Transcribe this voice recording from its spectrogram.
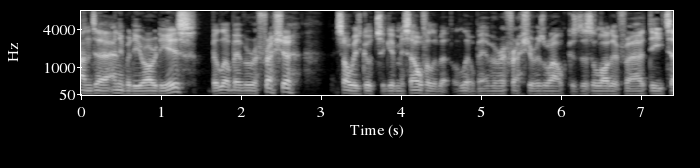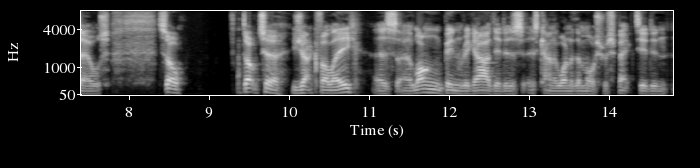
And uh, anybody who already is, a little bit of a refresher. It's always good to give myself a little bit, a little bit of a refresher as well because there's a lot of uh, details. So, Dr. Jacques Vallée has uh, long been regarded as, as kind of one of the most respected and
